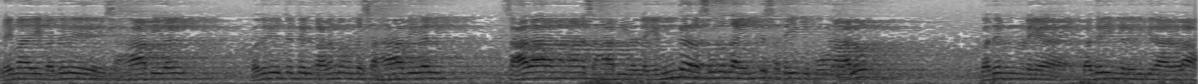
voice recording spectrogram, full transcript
அதே மாதிரி பதிரு சஹாபிகள் பதிரு யுத்தத்தில் கலந்து கொண்ட சஹாபிகள் சாதாரணமான சஹாபிகள் எங்க ரசூலுல்லா எந்த சதைக்கு போனாலும் பதிலினுடைய பதிரீன்கள் இருக்கிறார்களா?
